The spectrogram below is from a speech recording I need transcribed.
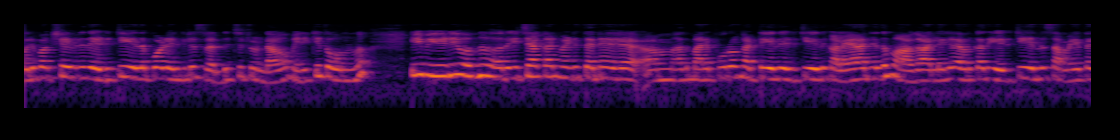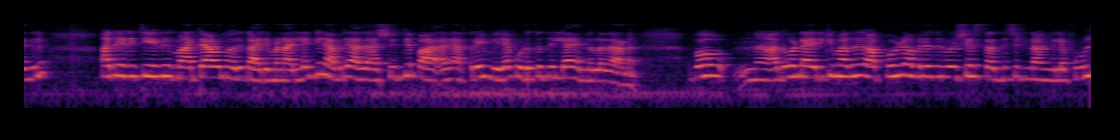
ഒരു പക്ഷേ ഇവരിത് എഡിറ്റ് ചെയ്തപ്പോഴെങ്കിലും ശ്രദ്ധിച്ചിട്ടുണ്ടാവും. എനിക്ക് തോന്നുന്നു ഈ വീഡിയോ ഒന്ന് റീച്ചാക്കാൻ വേണ്ടി തന്നെ അത് മനഃപൂർവം കട്ട് ചെയ്ത് എഡിറ്റ് ചെയ്ത് കളയാഞ്ഞതും ആകാം. അല്ലെങ്കിൽ അവർക്കത് എഡിറ്റ് ചെയ്യുന്ന സമയത്തെങ്കിലും അത് എഡിറ്റ് ചെയ്ത് മാറ്റാവുന്ന ഒരു കാര്യമാണ്. അല്ലെങ്കിൽ അവർ പാ- അതിന് അത്രയും വില കൊടുക്കുന്നില്ല എന്നുള്ളതാണ്. അപ്പോൾ അതുകൊണ്ടായിരിക്കും അത് അപ്പോഴും അവരത് ഒരുപക്ഷെ ശ്രദ്ധിച്ചിട്ടുണ്ടാകില്ല. ഫുൾ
